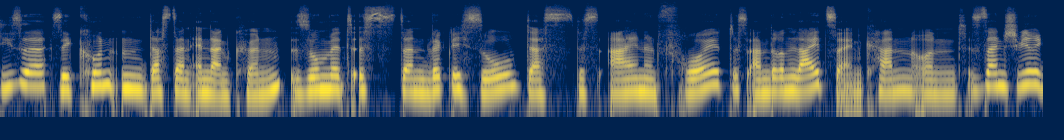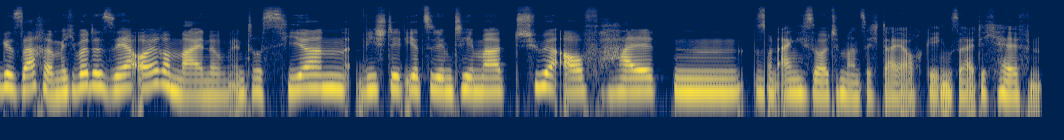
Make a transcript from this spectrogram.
diese Sekunden das dann ändern können. Somit ist es dann wirklich so, dass des einen Freud, des anderen Leid sein kann. Und es ist eine schwierige Sache. Mich würde sehr eure Meinung interessieren. Wie steht ihr zu dem Thema Tür aufhalten? Und eigentlich sollte man sich da ja auch gegenseitig helfen.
